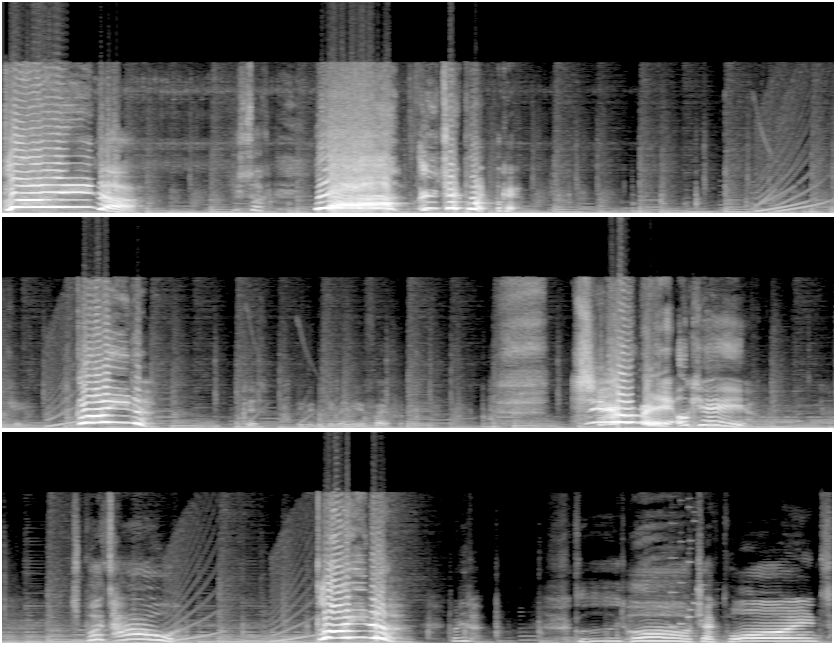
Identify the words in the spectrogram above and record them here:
Glide! You suck. Ah! Checkpoint. Okay. Okay. Glide! Okay. Okay. Okay. How? Glide! Good. Oh, checkpoint.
